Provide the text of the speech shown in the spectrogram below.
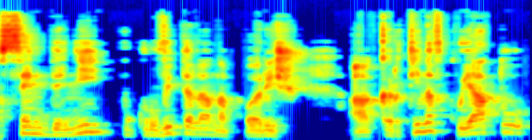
Сен-Дени, покровителя на Париж. А, картина, в която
